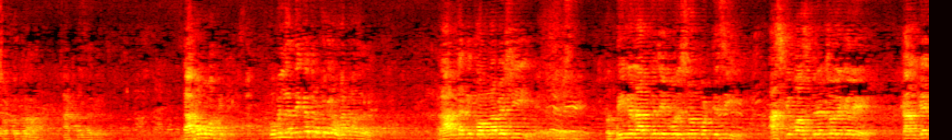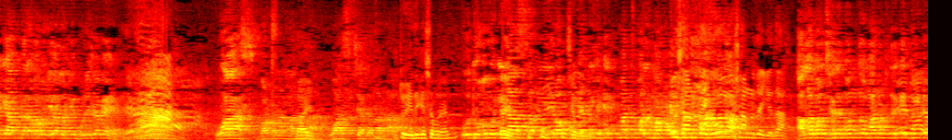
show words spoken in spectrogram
চট্টগ্রাম হাট বাজারে দারুণ মাহফিল কুমিল্লা থেকে চট্টগ্রাম হাট বাজারে রানটা কি কম না বেশি? তো দিনে রাত্রে যে পরিশ্রম করতেছি আজকে চলে গেলে কালকে কি আপনারা আবার আল্লাহকে ভুলে যাবেন? ওয়াজ ঘটনা না তাই। চেতনা না। একটু এদিকে এসে পড়েন। উদুউ ইলা সাবিলি রাব্বিকা বিল হিকমাতি ওয়াল ওই সামনে যাই মাউইজাতিল সামনে যাই যা। আল্লাহ বলছেন বন্ধু মানুষদেরকে দুইটা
